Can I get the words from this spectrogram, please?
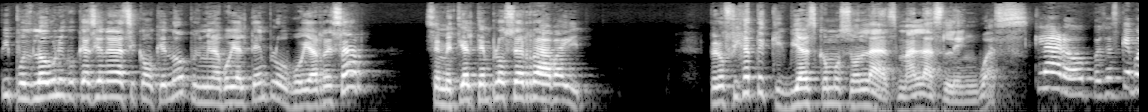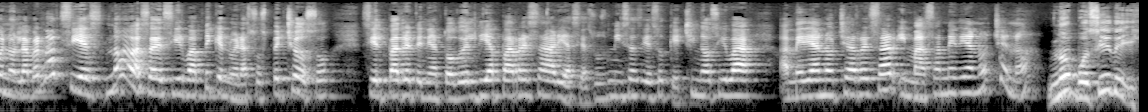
y pues lo único que hacían era así como que no, pues mira, voy al templo, voy a rezar. Se metía al templo, cerraba y pero fíjate que ves cómo son las malas lenguas. Claro, pues es que bueno, la verdad sí es, no me vas a decir, Vampi, que no era sospechoso, si el padre tenía todo el día para rezar y hacía sus misas y eso, que chingados iba a medianoche a rezar y más a medianoche, ¿no? No, pues sí, de,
